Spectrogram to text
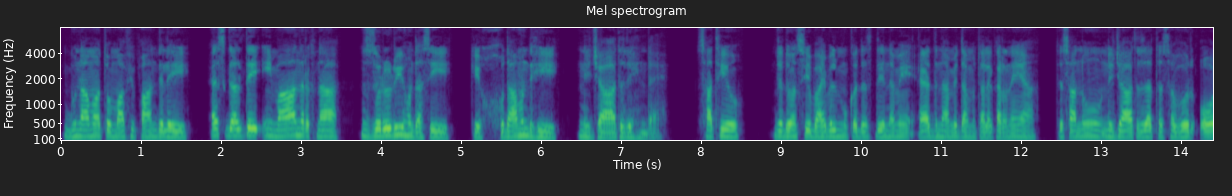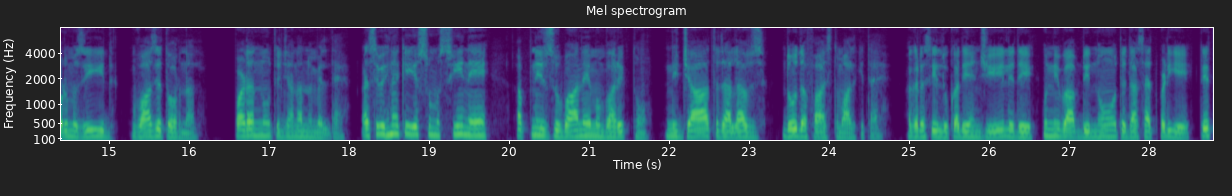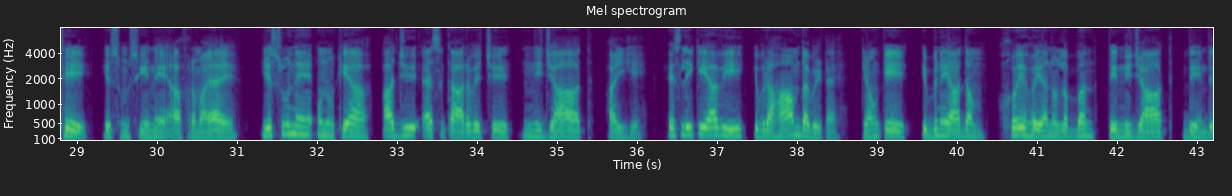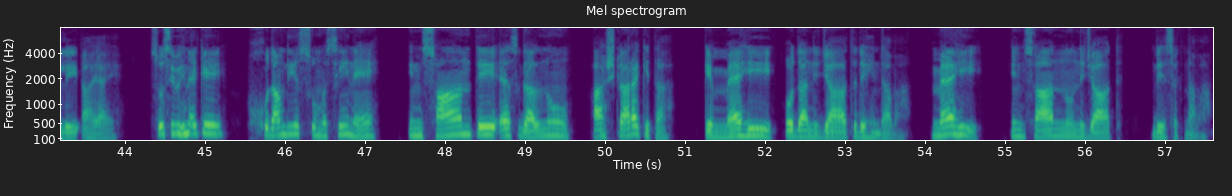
ਗੁਨਾਹਾਂ ਤੋਂ ਮਾਫੀ ਪਾਣ ਦੇ ਲਈ ਇਸ ਗੱਲ ਤੇ ਈਮਾਨ ਰੱਖਣਾ ਜ਼ਰੂਰੀ ਹੁੰਦਾ ਸੀ ਕਿ ਖੁਦਾਵੰਦ ਹੀ ਨਿਜਾਤ ਦੇਹਿੰਦਾ ਹੈ। ਸਾਥੀਓ ਜਦੋਂ ਅਸੀਂ ਬਾਈਬਲ ਮੁਕੱਦਸ ਦੇ ਨਵੇਂ ਏਧਨਾਮੇ ਦਾ ਮਤਲਬ ਕਰਨੇ ਆ, ਤੇ ਸਾਨੂੰ ਨਿਜਾਤ ਦਾ ਤਸਵਰ ਔਰ ਮਜ਼ੀਦ ਵਾਜ਼ਿਹ ਤੌਰ ਨਾਲ ਪੜਨ ਨੂੰ ਤੇ ਜਾਣਨ ਨੂੰ ਮਿਲਦਾ ਹੈ। ਅਸੀਂ ਵੇਖਣਾ ਕਿ ਯਿਸੂ ਮਸੀਹ ਨੇ ਆਪਣੀ ਜ਼ੁਬਾਨ ਮੁਬਾਰਕ ਤੋਂ ਨਿਜਾਤ ਦਾ ਲਫ਼ਜ਼ ਦੋ ਦਫਾ ਇਸਤੇਮਾਲ ਕੀਤਾ ਹੈ। ਅਗਰ ਅਸੀਂ ਲੂਕਾ ਦੀ ਅੰਜੀਲ ਦੇ 19 ਬਾਬ ਦੀ 9 ਤੇ 10 ਐਤ ਪੜ੍ਹੀਏ, ਤੇ ਇਥੇ ਯਿਸੂ ਮਸੀਹ ਨੇ ਆ ਫਰਮਾਇਆ ਹੈ, ਯਿਸੂ ਨੇ ਉਹਨੂੰ ਕਿਹਾ, ਅੱਜ ਇਸ ਘਰ ਵਿੱਚ ਨਿਜਾਤ ਆਈ ਹੈ ਇਸ ਲਈ ਕਿ ਆ ਵੀ ਇਬਰਾਹਿਮ ਦਾ ਬੇਟਾ ਹੈ। ਕਿਉਂਕਿ ਇਬਨ ਆਦਮ ਹੋਏ ਹੋਇਆਂ ਨੂੰ ਲੱਭਣ ਤੇ ਨਿਜਾਤ ਦੇਣ ਦੇ ਲਈ ਆਇਆ ਹੈ ਸੋ ਸਿਵਹ ਨੇ ਕਿ ਖੁਦਾਵੰਦ ਯਿਸੂ ਮਸੀਹ ਨੇ ਇਨਸਾਨ ਤੇ ਇਸ ਗੱਲ ਨੂੰ ਆਸ਼ਕਾਰਾ ਕੀਤਾ ਕਿ ਮੈਂ ਹੀ ਉਹਦਾ ਨਿਜਾਤ ਦੇਹਿੰਦਾ ਵਾਂ। ਮੈਂ ਹੀ ਇਨਸਾਨ ਨੂੰ ਨਿਜਾਤ ਦੇ ਸਕਦਾ ਵਾਂ।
